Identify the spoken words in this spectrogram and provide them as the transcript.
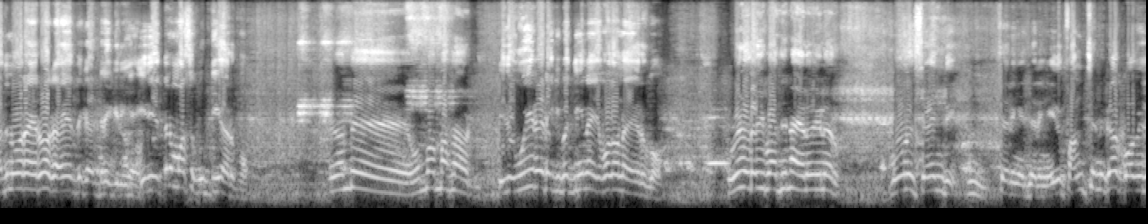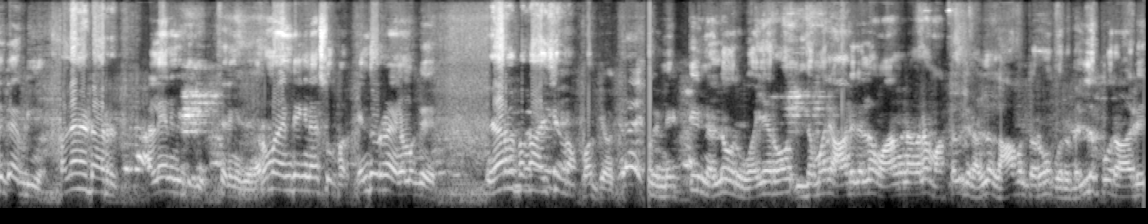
பதினோராயிரம் ரூபாய் கவையத்து கேட்டிருக்கீங்க இது எத்தனை மாசம் குட்டியா இருக்கும்? இது வந்து ஒன்பது மாசம் ஆகுது இது உயிரடைக்கு பாத்தீங்கன்னா எவ்வளவு நேரம் இருக்கும்? உயிரோடைக்கு பார்த்தீங்கன்னா எழுபது கிலோ இருக்கும். மூணு சேர்ந்து. சரிங்க சரிங்க. இது ஃபங்க்ஷனுக்கா கோவிலுக்கா எப்படிங்க? கல்யாண இருக்கு. கல்யாண வீட்டுக்கு. சரிங்க சரி ரொம்ப நன்றிங்கண்ணா சூப்பர். எந்த ஊருண்ணா நமக்கு? ஏரல் பக்கம் ஐசிபுரம் ஓகே ஓகே. ஒரு நெட்டு நல்ல ஒரு உயரம் இந்த மாதிரி ஆடுகள்லாம் வாங்கினாங்கன்னா மக்களுக்கு நல்ல லாபம் தரும். ஒரு வெள்ளப்போர் ஆடு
